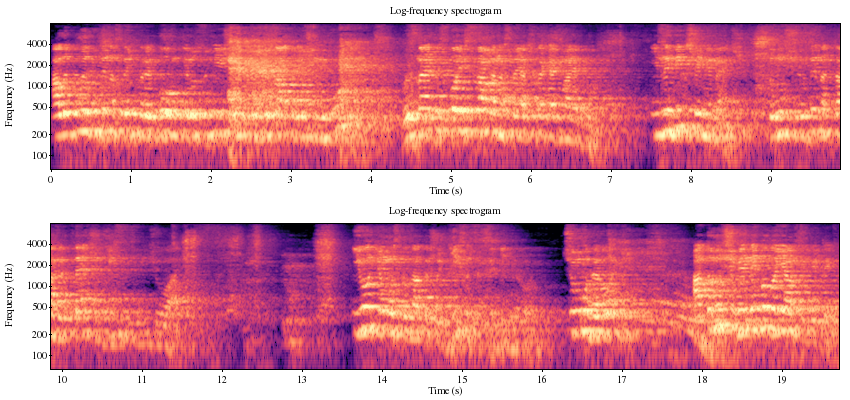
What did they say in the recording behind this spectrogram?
Але коли людина стоїть перед Богом і розуміє, що він завтра її не буде, ви знаєте, стоїть саме настояче, так як має бути. І не більше, і не менше. Тому що людина каже те, що дійсно відчуває. І от йому сказати, що дійсно це Сергій герой. Чому герой? А тому, що він не побоявся піти.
